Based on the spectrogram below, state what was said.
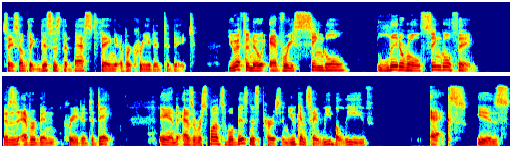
say something this is the best thing ever created to date you have to know every single literal single thing that has ever been created to date. And as a responsible business person, you can say, we believe X is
